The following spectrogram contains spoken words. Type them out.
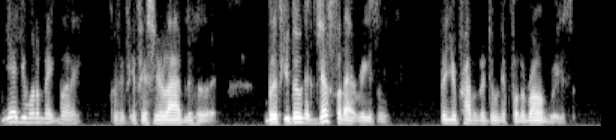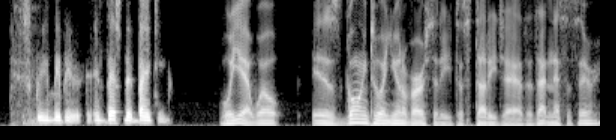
yeah, you want to make money, because if, if it's your livelihood. But if you're doing it just for that reason, then you're probably doing it for the wrong reason. maybe investment banking. Well, yeah. Well, is going to a university to study jazz is that necessary?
